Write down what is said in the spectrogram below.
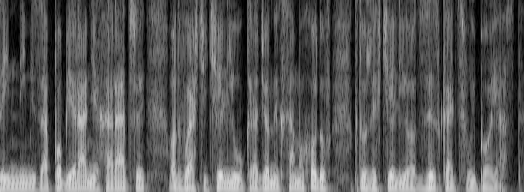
innymi za pobieranie haraczy od właścicieli ukradzionych samochodów, którzy chcieli odzyskać swój pojazd.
